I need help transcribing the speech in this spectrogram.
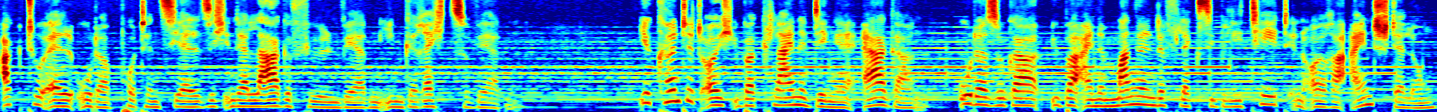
aktuell oder potenziell sich in der Lage fühlen werden, ihm gerecht zu werden. Ihr könntet euch über kleine Dinge ärgern oder sogar über eine mangelnde Flexibilität in eurer Einstellung,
